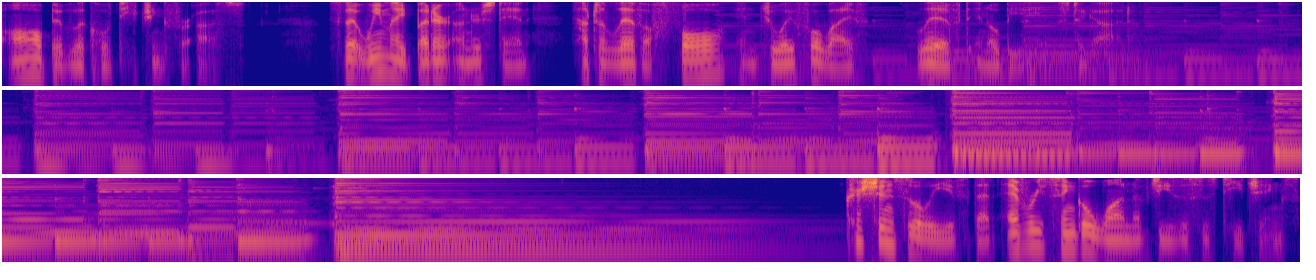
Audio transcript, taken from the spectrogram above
all biblical teaching for us so that we might better understand how to live a full and joyful life lived in obedience to God. Christians believe that every single one of Jesus' teachings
